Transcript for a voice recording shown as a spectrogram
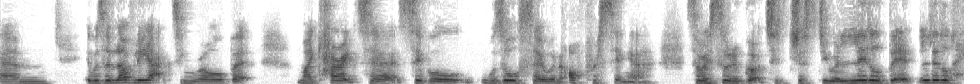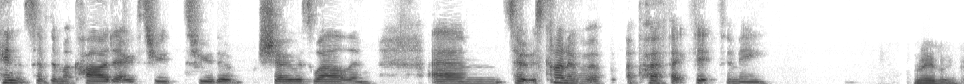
um, it was a lovely acting role. But my character Sybil was also an opera singer, so I sort of got to just do a little bit, little hints of the Mikado through through the show as well, and um, so it was kind of a, a perfect fit for me. Amazing.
